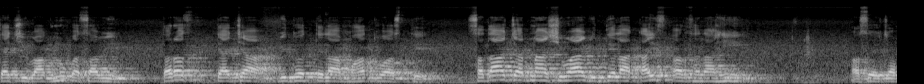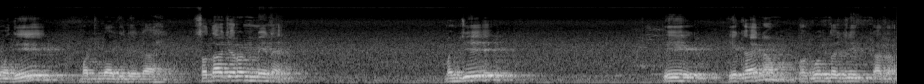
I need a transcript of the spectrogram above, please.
त्याची वागणूक असावी. तरच त्याच्या विद्वत्तेला महत्त्व असते. सदाचरणाशिवाय विद्येला काहीच अर्थ नाही असं याच्यामध्ये म्हटलं गेलेलं आहे. सदाचरण मेन आहे. म्हणजे ते एक आहे ना भगवंताची आता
